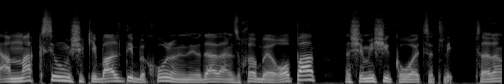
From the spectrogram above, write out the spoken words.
המקסימום שקיבלתי בחו"ל, אני יודע, אני זוכר באירופה, זה שמישהי קורצת לי, בסדר?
